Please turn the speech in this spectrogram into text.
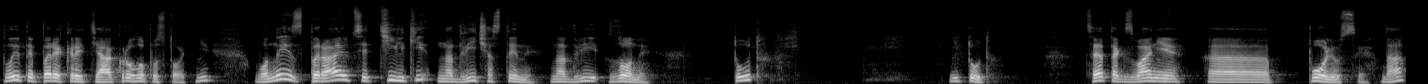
плити перекриття круглопустотні, вони спираються тільки на дві частини, на дві зони. Тут і тут. Це так звані е, полюси, да?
